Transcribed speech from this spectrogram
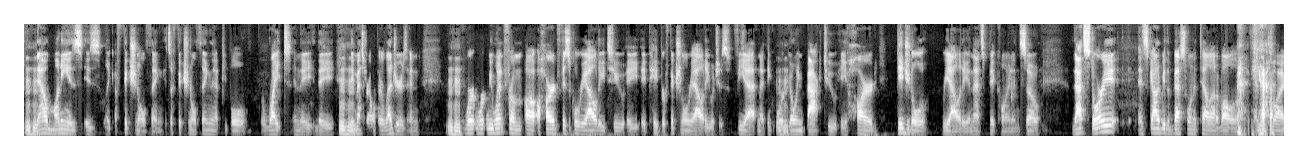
Mhm. Now money is is like a fictional thing. It's a fictional thing that people write and they they they Mhm. mess around with their ledgers and Mm-hmm. we're, we're, we went from a, a hard physical reality to a, a paper fictional reality, which is fiat. And I think we're Mhm. going back to a hard digital reality, and that's Bitcoin. And so that story, it's got to be the best one to tell out of all of them. And that's Yeah. why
